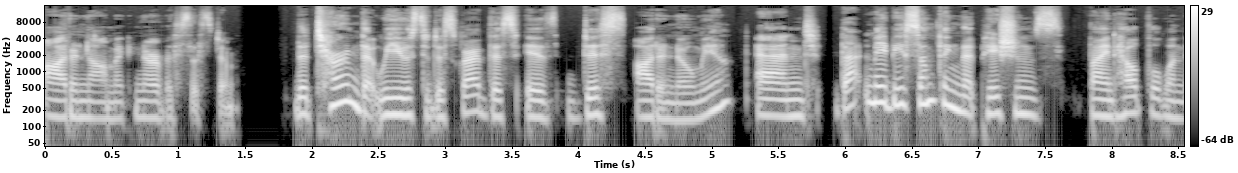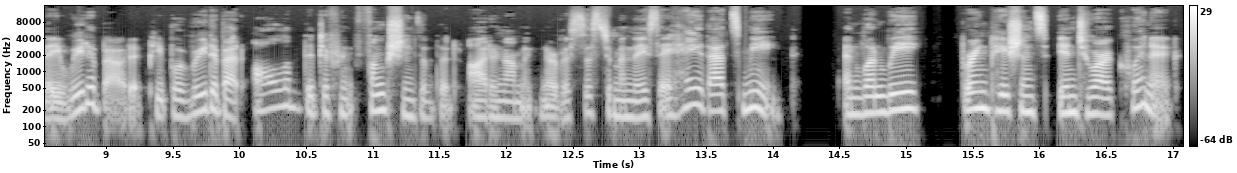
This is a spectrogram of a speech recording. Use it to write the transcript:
autonomic nervous system. The term that we use to describe this is dysautonomia. And that may be something that patients find helpful when they read about it. People read about all of the different functions of the autonomic nervous system and they say, Hey, that's me. And when we bring patients into our clinic,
